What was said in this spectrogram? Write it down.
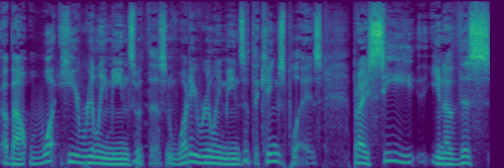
about what he really means with this and what he really means at the King's plays. But I see, you know, this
